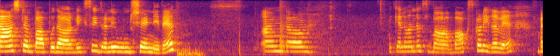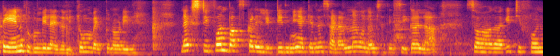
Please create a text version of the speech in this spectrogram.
ಲಾಸ್ಟ್ ನಮ್ಮ ಪಾಪುದ ಆರ್ಲಿಕ್ಸ್ ಇದರಲ್ಲಿ ಹುಣ್ಸೆಹಣ್ಣಿದೆ ಆ್ಯಂಡ್ ಕೆಲವೊಂದಕ್ಕೆ ಬಾ ಬಾಕ್ಸ್ಗಳಿದ್ದಾವೆ ಬಟ್ ಏನು ತುಂಬಿಲ್ಲ ಇದರಲ್ಲಿ. ತುಂಬಬೇಕು ನೋಡಿ ಇಲ್ಲಿ. ನೆಕ್ಸ್ಟ್ ಟಿಫನ್ ಬಾಕ್ಸ್ಗಳು ಇಲ್ಲಿ ಇಟ್ಟಿದ್ದೀನಿ, ಯಾಕೆಂದರೆ ಸಡನ್ನಾಗಿ ಒಂದೊಂದು ಸತಿ ಸಿಗಲ್ಲ. ಸೊ ಹಾಗಾಗಿ ಟಿಫನ್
